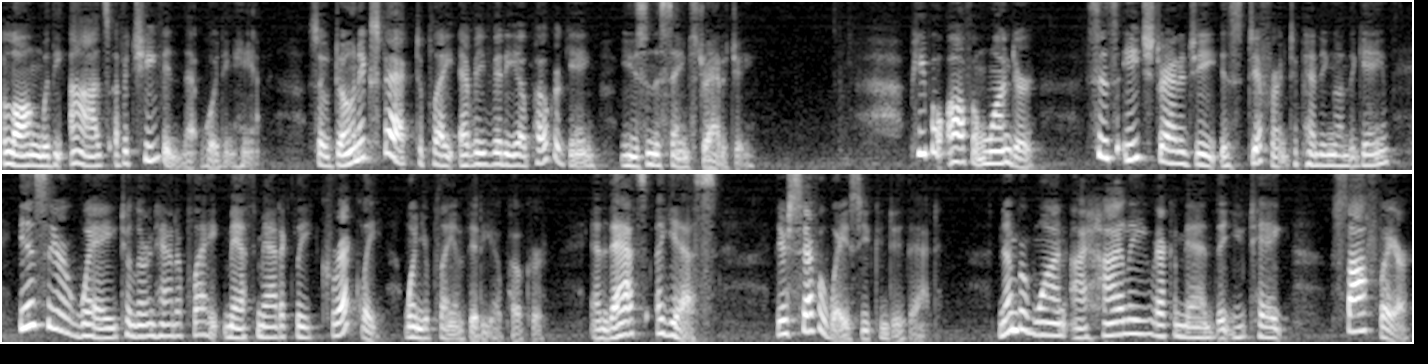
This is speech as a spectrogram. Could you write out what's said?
along with the odds of achieving that winning hand. So don't expect to play every video poker game using the same strategy. People often wonder since each strategy is different depending on the game, is there a way to learn how to play mathematically correctly when you're playing video poker? And that's a yes. There's several ways you can do that. Number one, I highly recommend that you take software,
